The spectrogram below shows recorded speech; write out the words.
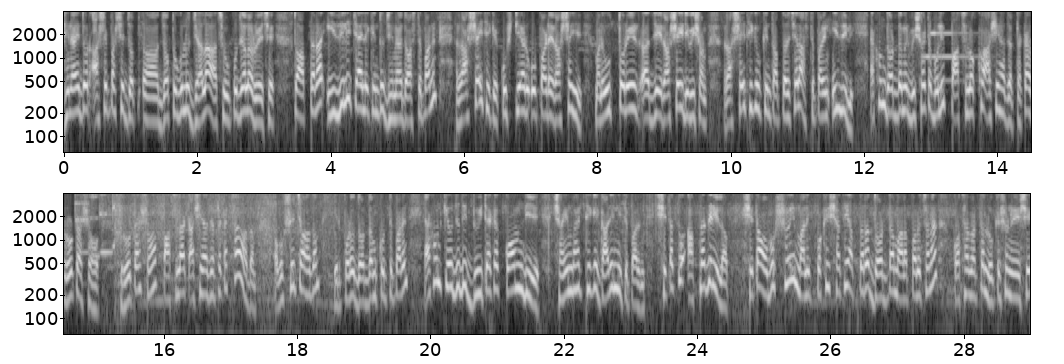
ঝিনাইদহর আশেপাশে যত যতগুলো জেলা আছে, উপজেলা রয়েছে, তো আপনারা ইজিলি চাইলে কিন্তু ঝিনাইদহ আসতে পারেন। রাজশাহী থেকে কুষ্টিয়ার ওপারে রাজশাহী মানে উত্তরের যে রাজশাহী ডিভিশন রাজশাহী থেকেও কিন্তু আপনারা চাইলে আসতে পারেন ইজিলি এখন দরদামের বিষয়টা বলি, পাঁচ লক্ষ আশি হাজার টাকা রোটা সহ। রোটা সহ পাঁচ লাখ আশি হাজার টাকা চাওয়া দাম, অবশ্যই চাওয়া দাম, এরপরেও দরদাম করতে পারেন। এখন কেউ যদি দুই টাকা কম দিয়ে শাহিন ভাইয়ের থেকে গাড়ি নিতে পারেন, সেটা তো আপনাদেরই লাভ। সেটা অবশ্যই মালিক পক্ষের সাথে আপনারা দরদাম, আলাপ আলোচনা, কথাবার্তা লোকেশনে এসে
